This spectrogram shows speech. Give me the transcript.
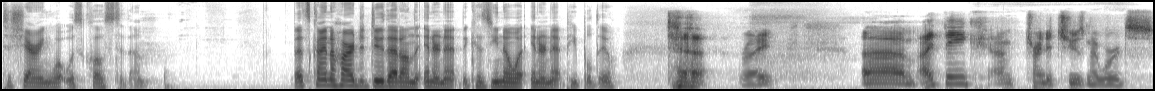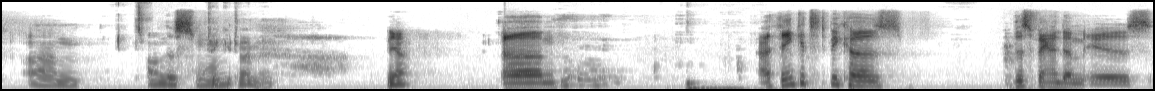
to sharing what was close to them. But it's kind of hard to do that on the internet because you know what internet people do. right. Um, I think I'm trying to choose my words um, on this one. Take your time, man. Yeah. Um, I think it's because this fandom is,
